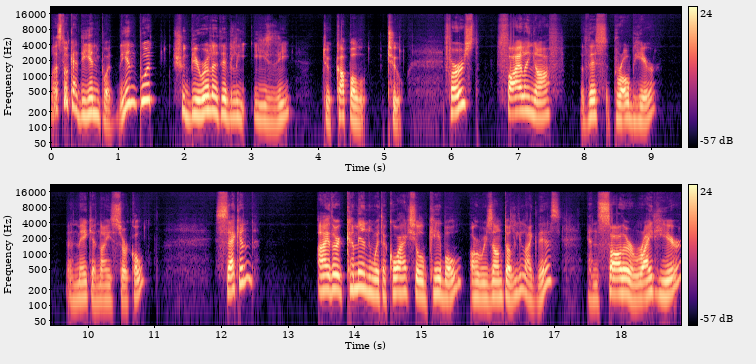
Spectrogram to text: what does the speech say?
Let's look at the input. The input should be relatively easy to couple to. First, filing off this probe here and make a nice circle. Second, either come in with a coaxial cable horizontally like this and solder right here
